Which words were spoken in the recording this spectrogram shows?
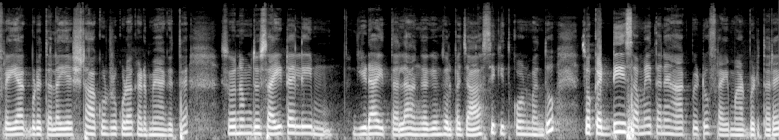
ಫ್ರೈ ಆಗಿಬಿಡುತ್ತಲ್ಲ, ಎಷ್ಟು ಹಾಕ್ಕೊಂಡ್ರೂ ಕೂಡ ಕಡಿಮೆ ಆಗುತ್ತೆ. ಸೊ ನಮ್ಮದು ಸೈಟಲ್ಲಿ ಗಿಡ ಇತ್ತಲ್ಲ, ಹಾಗಾಗಿ ಒಂದು ಸ್ವಲ್ಪ ಜಾಸ್ತಿ ಕಿತ್ಕೊಂಡು ಬಂದು ಸೊ ಕಡ್ಡಿ ಸಮೇತನೇ ಹಾಕಿಬಿಟ್ಟು ಫ್ರೈ ಮಾಡಿಬಿಡ್ತಾರೆ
